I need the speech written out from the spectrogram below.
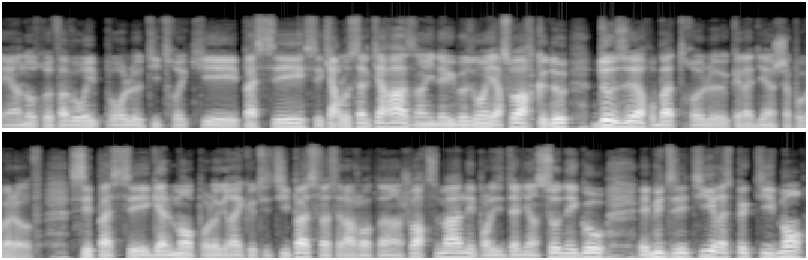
Et un autre favori pour le titre qui est passé, c'est Carlos Alcaraz. hein. Il n'a eu besoin hier soir que de deux heures pour battre le Canadien Chapovalov. C'est passé également pour le Grec Tsitsipas face à l'Argentin Schwartzmann et pour les Italiens Sonego et Muzzetti, respectivement,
